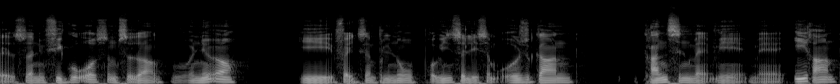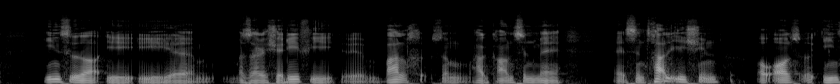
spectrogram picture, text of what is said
uh, sådan figurer, som sidder guvernører i for eksempel nogle provinser, ligesom Osgan, grænsen med, med, med Iran. En sidder i, i øh, uh, Mazar Sharif i uh, Balkh, som har grænsen med uh, Centralasien, og også en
